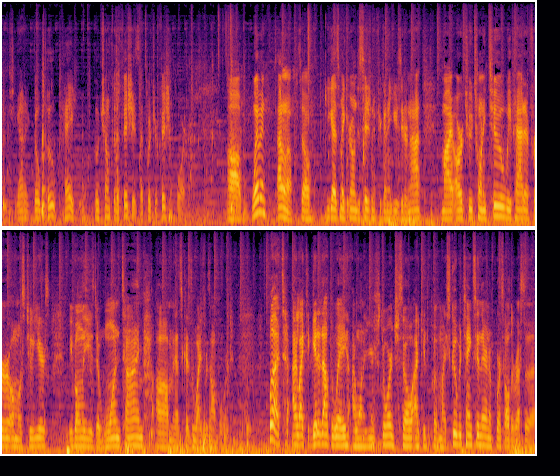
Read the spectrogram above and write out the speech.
if you got to go poop, hey, go chum for the fishes. That's what you're fishing for. Uh, women, I don't know. So you guys make your own decision if you're going to use it or not. My R222, we've had it for almost two years. We've only used it one time, um, and that's because the wife was on board. But I like to get it out the way. I want to use storage so I can put my scuba tanks in there and of course all the rest of the,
